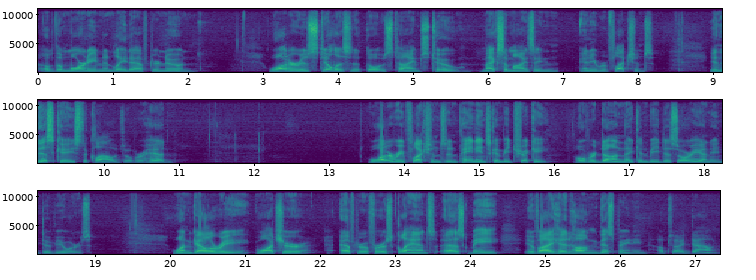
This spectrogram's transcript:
of the morning and late afternoon. Water is stillest at those times too, maximizing any reflections. In this case, the clouds overhead. Water reflections in paintings can be tricky. Overdone, they can be disorienting to viewers. One gallery watcher, after a first glance, asked me if I had hung this painting upside down.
